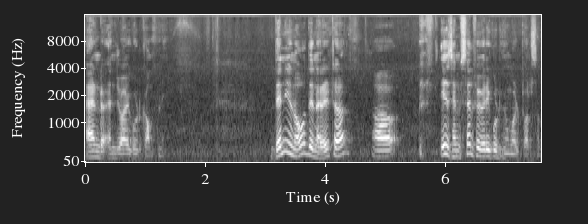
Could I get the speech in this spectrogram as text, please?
and enjoy good company. Then you know the narrator uh, is himself a very good humored person.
